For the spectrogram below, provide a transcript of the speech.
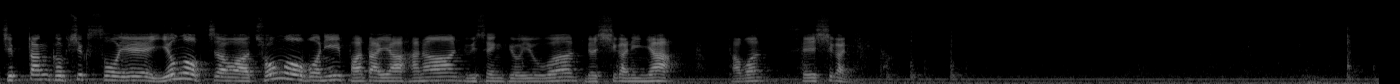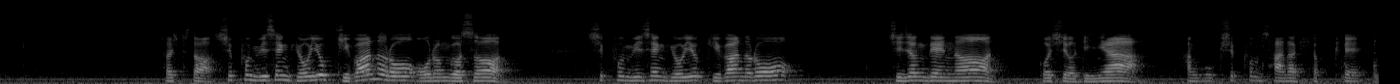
집단급식소의 영업자와 종업원이 받아야 하는 위생교육은 몇 시간이냐? 답은 3시간입니다. 사십사 식품위생교육기관으로 오른 것은 식품위생교육기관으로 지정되는 것이 어디냐? 한국식품산업협회입니다.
